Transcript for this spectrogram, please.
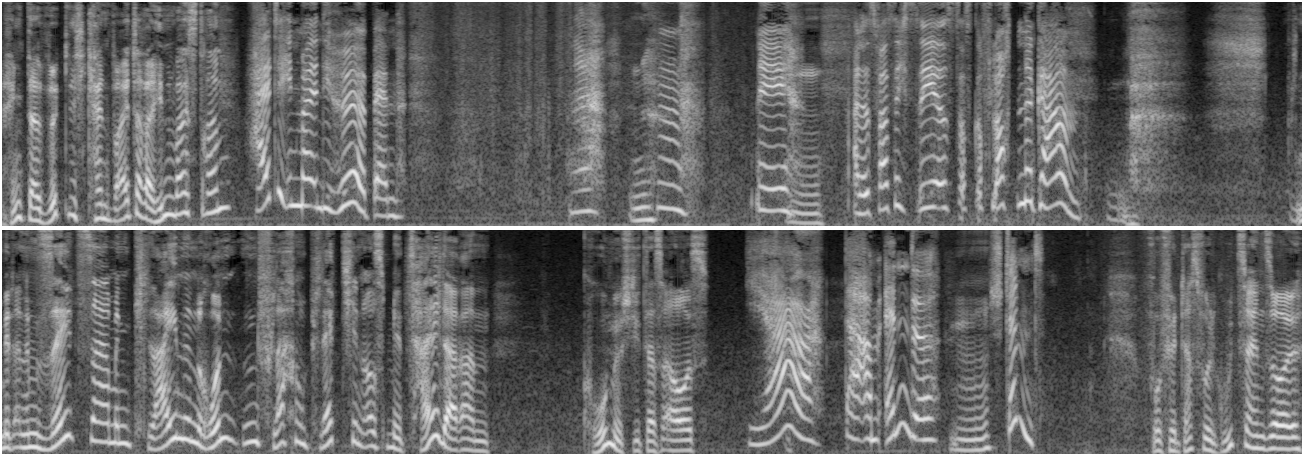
Hängt da wirklich kein weiterer Hinweis dran? Halte ihn mal in die Höhe, Ben. Hm. Nee, hm. Alles, was ich sehe, ist das geflochtene Garn. Mit einem seltsamen, kleinen, runden, flachen Plättchen aus Metall daran. Komisch sieht das aus. Ja, da am Ende. Hm. Stimmt. Wofür das wohl gut sein soll?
